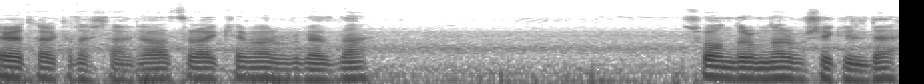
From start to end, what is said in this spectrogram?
Evet arkadaşlar Galatasaray Kemerburgaz'da son durumlar bu şekilde.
